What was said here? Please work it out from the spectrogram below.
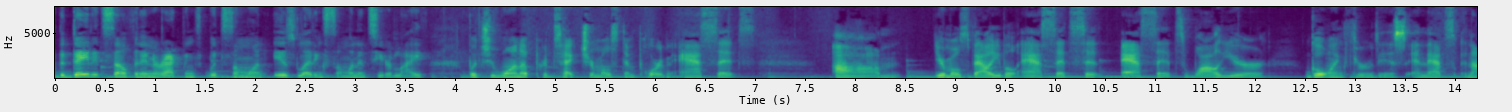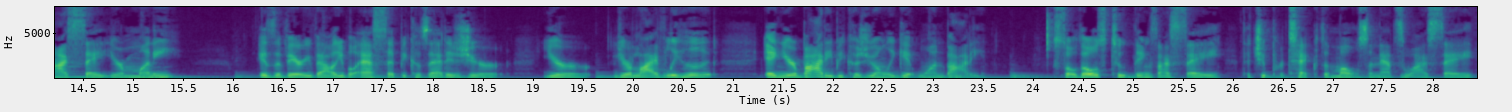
the date itself and interacting with someone is letting someone into your life, but you want to protect your most important assets, um, your most valuable assets, assets while you're going through this. And that's, and I say your money is a very valuable asset because that is your your your livelihood and your body because you only get one body. So those two things I say that you protect the most. And that's why I say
